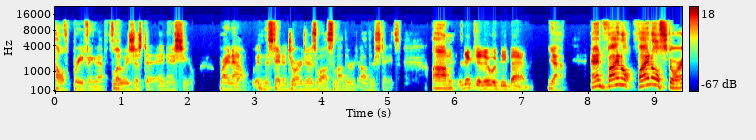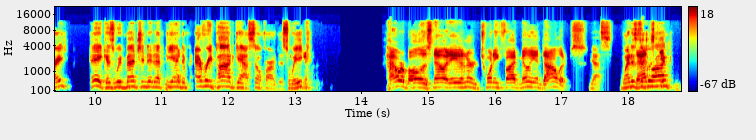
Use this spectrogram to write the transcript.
health briefing that flu is just a, an issue right now yeah. in the state of Georgia as well as some other other states. Um, predicted it would be bad. Yeah. And final final story. Hey, because we've mentioned it at the end of every podcast so far this week. Powerball is now at $825 million. Yes. When is That's the drawing?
